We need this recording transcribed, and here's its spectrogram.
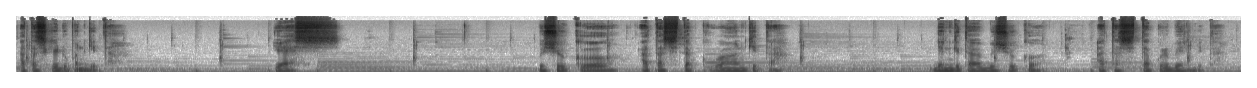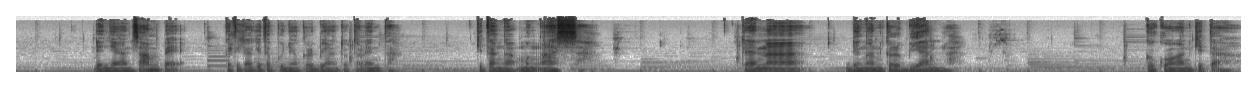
atas kehidupan kita. Yes. Bersyukur atas setiap kekurangan kita. Dan kita bersyukur atas setiap kelebihan kita. Dan jangan sampai ketika kita punya kelebihan atau talenta kita nggak mengasah karena dengan kelebihan lah kekurangan kita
